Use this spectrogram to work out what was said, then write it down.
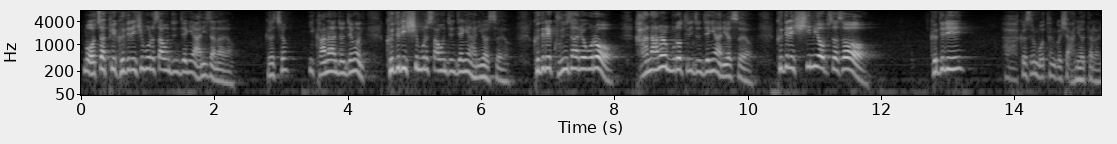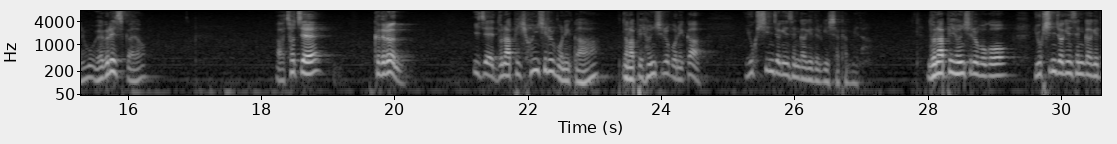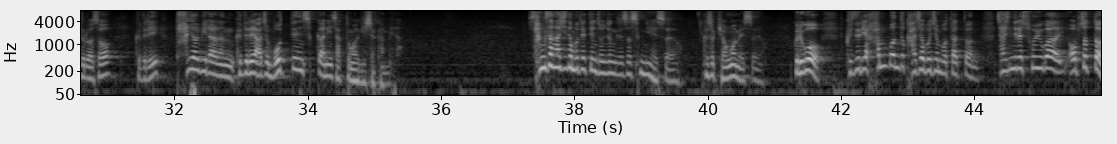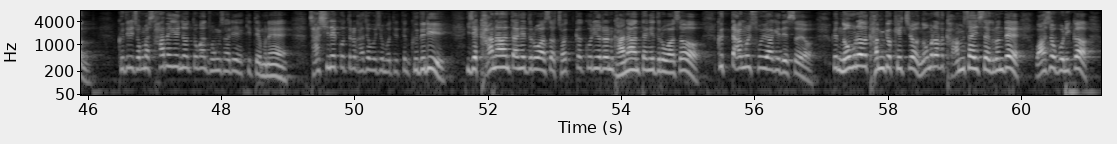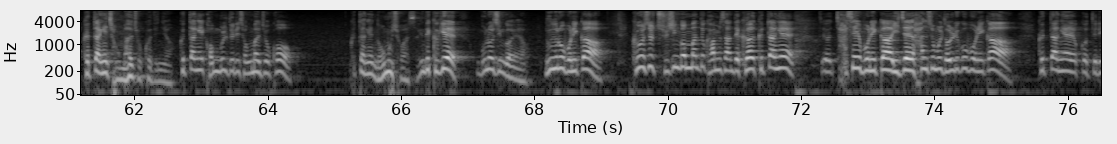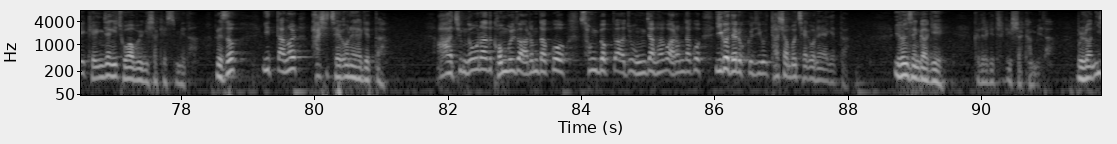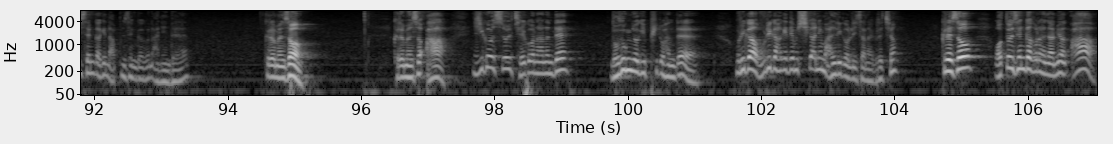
뭐 어차피 그들의 힘으로 싸운 전쟁이 아니잖아요. 그렇죠? 이 가나안 전쟁은 그들이 힘으로 싸운 전쟁이 아니었어요. 그들의 군사력으로 가나안을 무너뜨린 전쟁이 아니었어요. 그들의 힘이 없어서 그들이 아, 그것을 못한 것이 아니었다라는 거. 왜 그랬을까요? 아, 첫째, 그들은 이제 눈앞의 현실을 보니까 눈앞의 현실을 보니까 육신적인 생각이 들기 시작합니다. 눈앞의 현실을 보고 육신적인 생각이 들어서 그들이 타협이라는 그들의 아주 못된 습관이 작동하기 시작합니다. 상상하지도 못했던 전쟁들에서 승리했어요. 그래서 경험했어요. 그리고 그들이 한 번도 가져보지 못했던 자신들의 소유가 없었던 그들이 정말 400여 년 동안 종살이 했기 때문에 자신의 것들을 가져보지 못했던 그들이 이제 가나안 땅에 들어와서 젖과 꿀이 흐르는 가나안 땅에 들어와서 그 땅을 소유하게 됐어요. 그 너무나도 감격했죠. 너무나도 감사했어요. 그런데 와서 보니까 그 땅이 정말 좋거든요. 그 땅의 건물들이 정말 좋고 그 땅에 너무 좋았어요. 근데 그게 무너진 거예요. 눈으로 보니까 그것을 주신 것만도 감사한데 그, 그 땅에 자세히 보니까 이제 한숨을 돌리고 보니까 그 땅의 것들이 굉장히 좋아 보이기 시작했습니다. 그래서 이 땅을 다시 재건해야겠다. 아, 지금 너무나도 건물도 아름답고 성벽도 아주 웅장하고 아름답고 이거대로 끄지고 다시 한번 재건해야겠다. 이런 생각이 그들에게 들기 시작합니다. 물론 이 생각이 나쁜 생각은 아닌데 그러면서 그러면서 아, 이것을 재건하는데 노동력이 필요한데 우리가 우리가 하게 되면 시간이 많이 걸리잖아요. 그렇죠? 그래서 어떤 생각을 하냐면 아,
